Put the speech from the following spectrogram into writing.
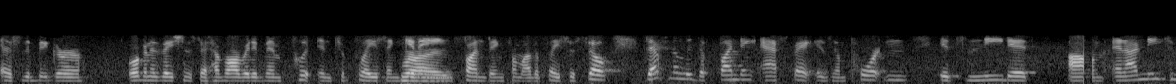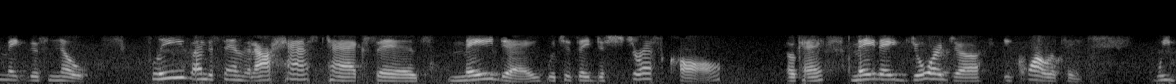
as the bigger organizations that have already been put into place and getting right. funding from other places. So definitely the funding aspect is important. It's needed. Um, and I need to make this note. Please understand that our hashtag says Mayday, which is a distress call, okay? Mayday Georgia Equality we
